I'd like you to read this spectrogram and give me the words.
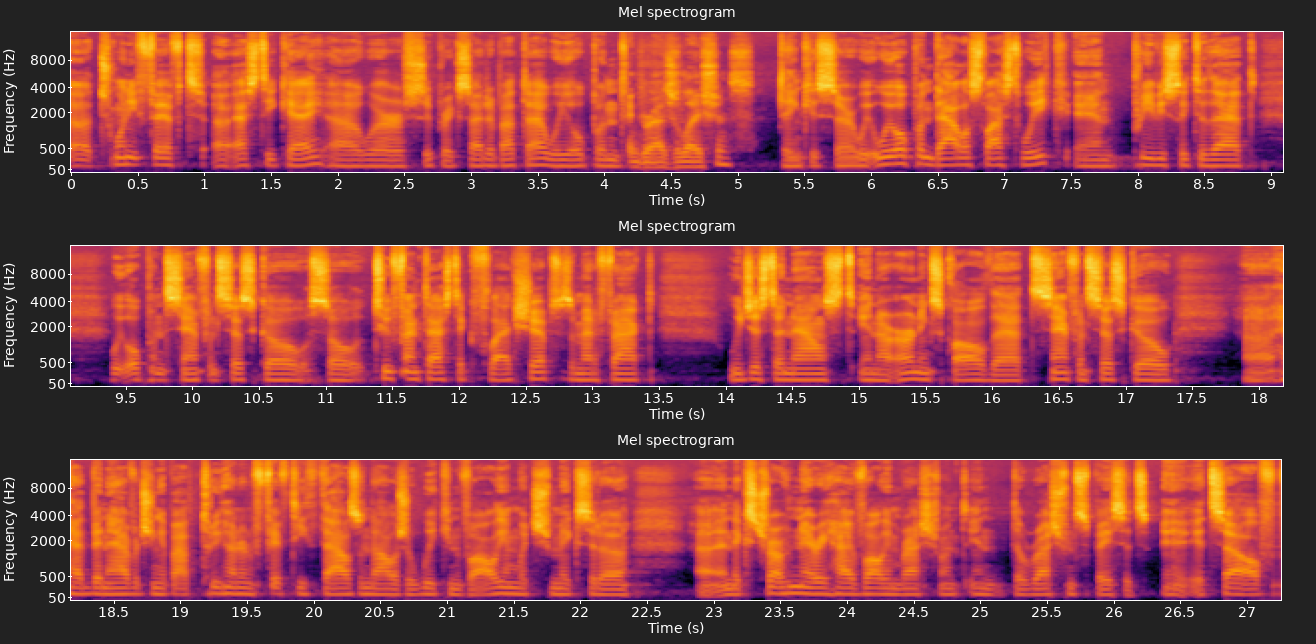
uh, 25th uh, STK. Uh, we're super excited about that. We opened. Congratulations. Thank you, sir. We, we opened Dallas last week, and previously to that, we opened San Francisco. So, two fantastic flagships. As a matter of fact, we just announced in our earnings call that San Francisco uh, had been averaging about $350,000 a week in volume, which makes it a, an extraordinary high volume restaurant in the restaurant space it's, itself.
